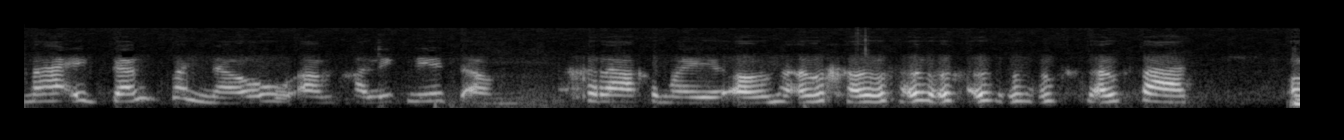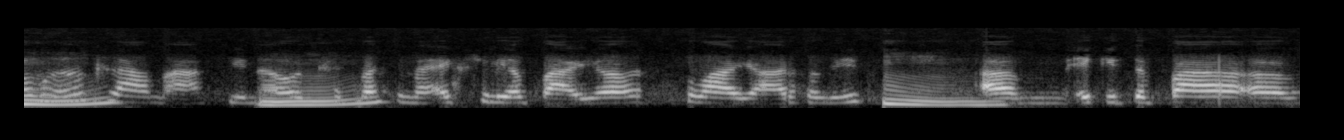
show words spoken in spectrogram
maar ek dink van nou, um, gaan ek net um, graag my um, sou vat om mm -hmm. klaar maak, you know, mm -hmm. dit was my actually 'n baie swaar jaar geweest. Mm. Um ek het 'n paar um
